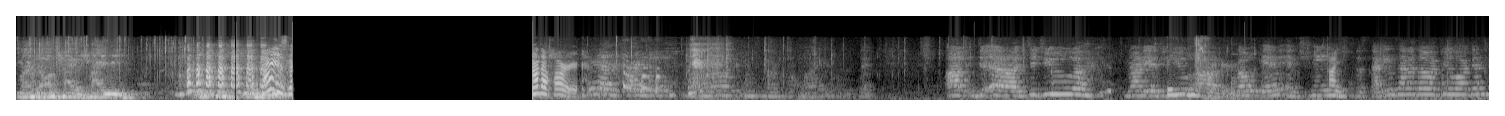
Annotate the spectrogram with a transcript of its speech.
My dog tried to try me. That is not, not a heart. Um, d- uh, did you, uh, Nadia, did you, um, go in and change Fine. the settings on it though after you logged in?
